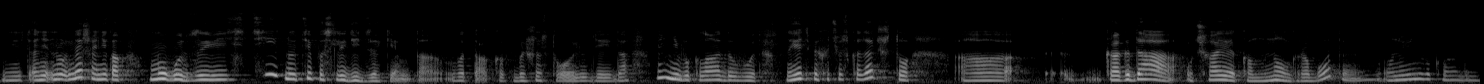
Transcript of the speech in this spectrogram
Есть. Они, ну, знаешь, они как могут завести, ну, типа следить за кем-то, вот так, как большинство людей, да. Они не выкладывают. Но я тебе хочу сказать, что когда у человека много работы, он ее не выкладывает.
